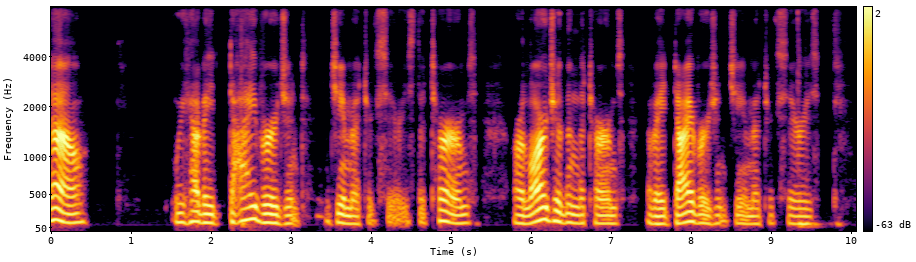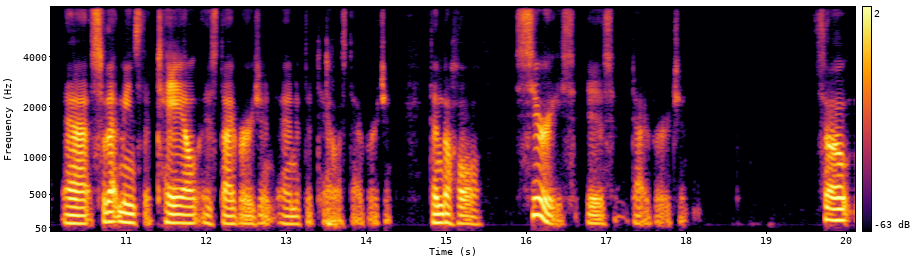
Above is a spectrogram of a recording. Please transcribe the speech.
now we have a divergent geometric series. The terms are larger than the terms of a divergent geometric series. Uh, so that means the tail is divergent, and if the tail is divergent, then the whole series is divergent. So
